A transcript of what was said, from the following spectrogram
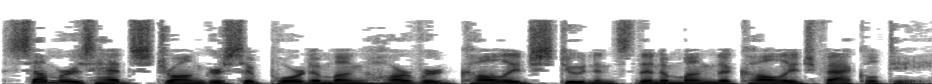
Summers had stronger support among Harvard College students than among the college faculty.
